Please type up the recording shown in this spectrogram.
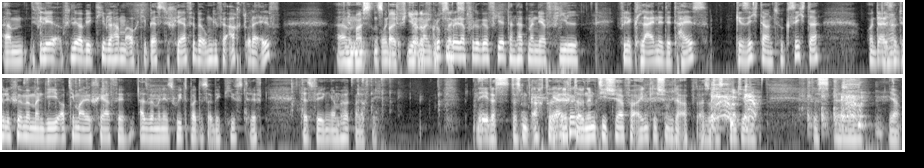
Ähm, viele, viele Objektive haben auch die beste Schärfe bei ungefähr 8 oder 11. Ähm, Nee, meistens bei vier Wenn oder man fünf, Gruppenbilder sechs. fotografiert, dann hat man ja viel, viele kleine Details, Gesichter und so Gesichter. Und da ist Ja. natürlich schön, wenn man die optimale Schärfe, also wenn man den Sweet Spot des Objektivs trifft. Deswegen ähm, hört man auf mich. Nee, das, das mit 8 oder Ja, 11, schön. da nimmt die Schärfe eigentlich schon wieder ab. Also das kommt ja, das, äh, ja.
